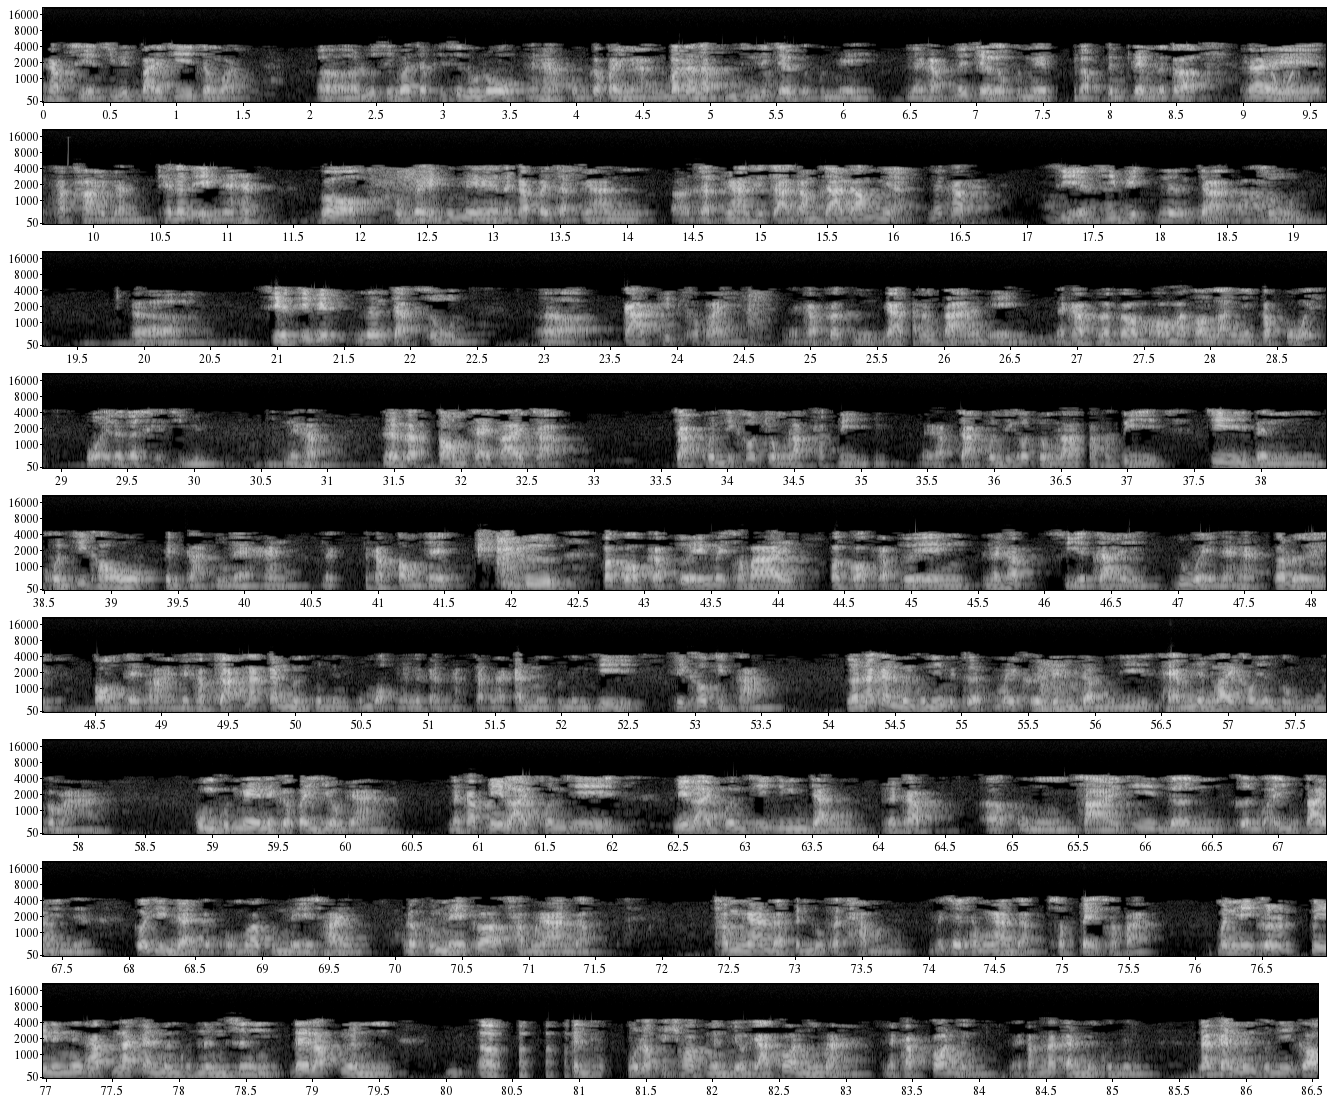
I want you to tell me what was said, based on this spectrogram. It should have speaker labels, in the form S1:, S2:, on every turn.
S1: นะครับ เสียชีวิตไปที่จังหวัดเอ่อรู้สึกว่าจะพิษณุโลกนะฮะผมก็ไปงาน วันนั้นผมถึงได้เจอกับคุณเมย์นะครับ ได้เจอกับคุณเมย์แบบเต็มๆแล้วก็ได้ทักทายกันแค่นั้นเองนะฮะก็ผมก็เห็นคุณเมย์นะครับ ไปจัดงานจัดงานให้จ่าดำจ่าดำเนี่ยนะครับ เสียชีวิตเนื่องจากสูตรเอ่อเสียชีวิตเนื่องจากสูตรเอ่อก๊าซพิษเข้าไปนะครับ ก็คือก๊าซน้ำตานั่นเองนะครับ แล้วก็พอมาตอนหลังเนี่ยก็ป่วย ป่วยแล้วก็เสียชีวิตนะครับ แล้วก็ตอมใจตายจากจากคนที่เขาจงรักภักดีนะครับ จากคนที่เขาจงรักภักดีที่เป็นคนที่เขาเป็นการดูแลให้นะครับ ตอมใจคือประกอบกับตัวเองไม่สบาย ประกอบกับตัวเองนะครับ เสียใจด้วยนะฮะก็เลยตอมใจตายนะครับ จากนักการเมืองคนหนึ่งผมบอกนั้นแล้วกันครับจากนักการเมืองคนหนึ่งที่ที่เขาติดตาม แล้วนักการเมืองคนนี้ไม่เคยไม่เคยไปดูดำดูดี แถมยังไล่เขายังกับหมูกับหมา กลุ่มคุณเมย์เนี่ยก็ไปเยียวยานะครับ มีหลายคนที่มีหลายคนที่ยืนยันนะครับกลุ่มสายที่เดินเคลื่อนไหวอยู่ใต้ดินเนี่ย ก็ยืนยันกับผมว่าคุณเมย์ใช่ แล้วคุณเมย์ก็ทำงานแบบทำงานแบบเป็นรูปธรรม ไม่ใช่ทำงานแบบสเปซสปะ มันมีกรณีหนึ่งนะครับ นักการเมืองคนหนึ่งซึ่งได้รับเงินเอ่อเป็นผู้รับผิดชอบเงินเยียวยาก้อนนี้มานะครับ ก้อนหนึ่งนะครับ นักการเมืองคนหนึ่งนักการเมืองคนนี้ก็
